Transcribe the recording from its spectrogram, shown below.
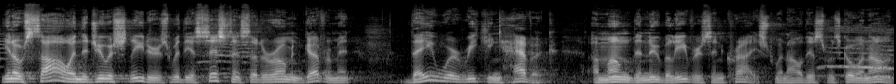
You know, Saul and the Jewish leaders, with the assistance of the Roman government, they were wreaking havoc among the new believers in Christ when all this was going on.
